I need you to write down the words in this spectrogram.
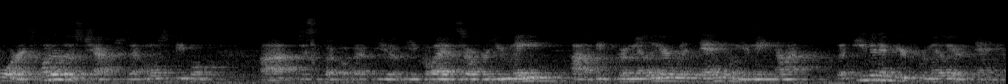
4, it's one of those chapters that most people uh, just you, know, you glance over. You may uh, be familiar with Daniel, you may not. But even if you're familiar with Daniel,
